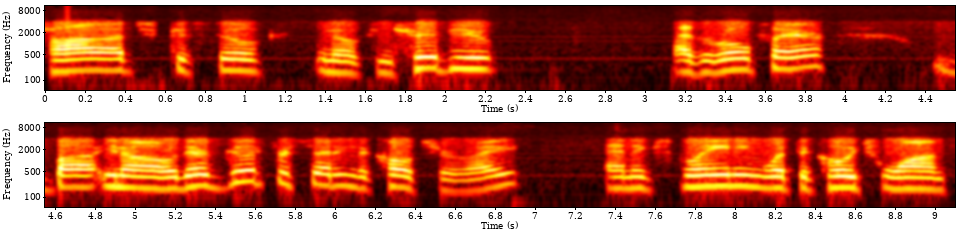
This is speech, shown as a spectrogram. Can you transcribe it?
Taj could still you know contribute as a role player, but you know they're good for setting the culture right and explaining what the coach wants.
